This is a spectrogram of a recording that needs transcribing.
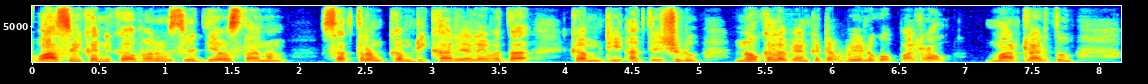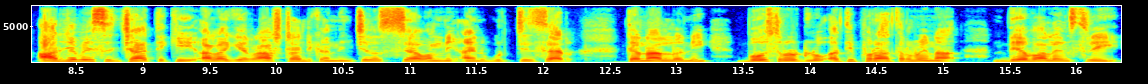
వాసవి కన్యకా పరమేశ్వరి దేవస్థానం సత్రం కమిటీ కార్యాలయం వద్ద కమిటీ అధ్యక్షుడు నూకల వెంకట వేణుగోపాలరావు మాట్లాడుతూ ఆర్యవైశ్య జాతికి అలాగే రాష్ట్రానికి అందించిన సేవల్ని ఆయన గుర్తు చేశారు. తెనాల్లోని బోస్ రోడ్లో అతి పురాతనమైన దేవాలయం శ్రీ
